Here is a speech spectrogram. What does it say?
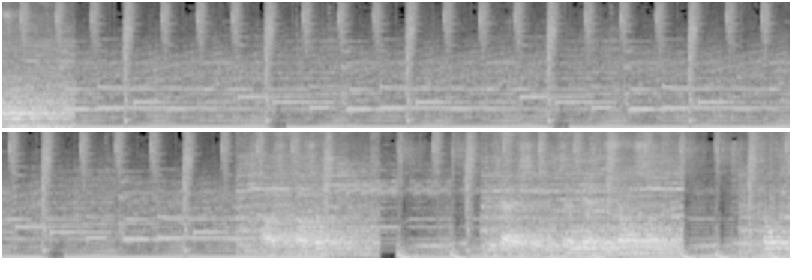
缩腹。好，请放松。接下来是正面双手中二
